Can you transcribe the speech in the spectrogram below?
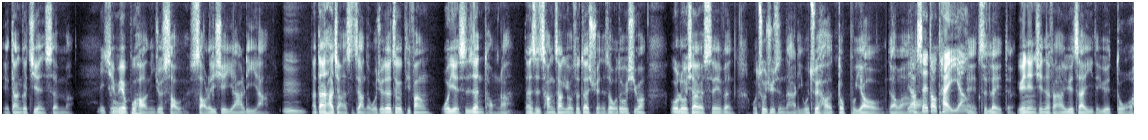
也当个健身嘛，没错，也没有不好，你就少少了一些压力啊。嗯，那当然他讲的是这样的，我觉得这个地方我也是认同啦。但是常常有时候在选的时候，我都会希望我楼下有 seven，我出去是哪里，我最好都不要，你知道吗？不要晒到太阳，欸之类的。越年轻的反而越在意的越多，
